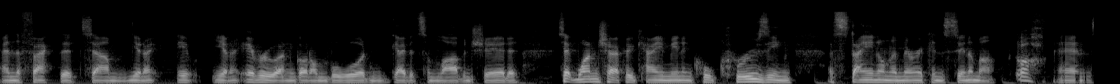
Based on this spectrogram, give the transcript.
and the fact that um, you know, it, you know, everyone got on board and gave it some love and shared it. Except one chap who came in and called "Cruising" a stain on American cinema. Oh, And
